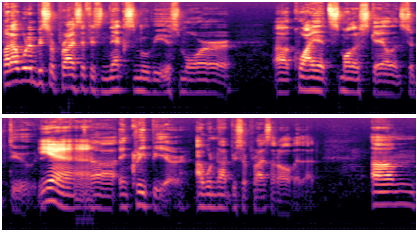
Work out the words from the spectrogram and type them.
But I wouldn't be surprised if his next movie is more uh, quiet, smaller scale, and subdued. Yeah. Uh, and creepier. I would not be surprised at all by that. Um,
